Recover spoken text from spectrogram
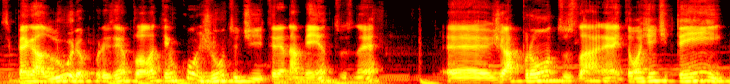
você pega a Lura, por exemplo, ela tem um conjunto de treinamentos, né, é, já prontos lá, né? Então a gente tem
